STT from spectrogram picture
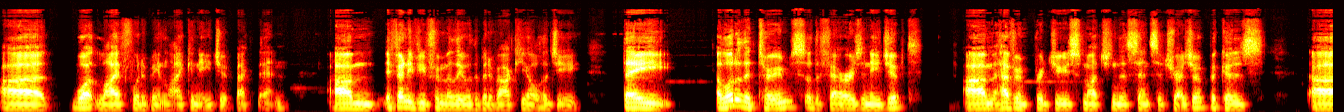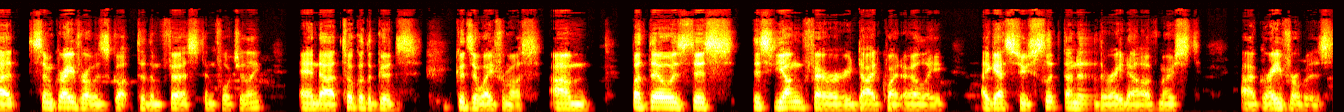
uh, what life would have been like in Egypt back then, um, if any of you are familiar with a bit of archaeology, they a lot of the tombs of the pharaohs in Egypt um, haven't produced much in the sense of treasure because uh, some grave robbers got to them first, unfortunately, and uh, took all the goods goods away from us. Um, but there was this this young pharaoh who died quite early, I guess, who slipped under the radar of most uh, grave robbers.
